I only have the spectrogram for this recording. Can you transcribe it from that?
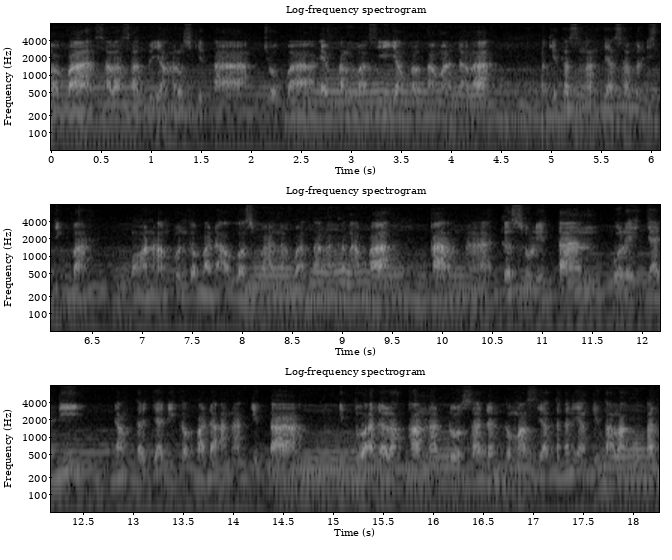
bapak salah satu yang harus kita coba evaluasi yang pertama adalah kita senantiasa beristighfar. Mohon ampun kepada Allah Subhanahu wa taala. Kenapa? Karena kesulitan boleh jadi yang terjadi kepada anak kita. Itu adalah karena dosa dan kemaksiatan yang kita lakukan.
